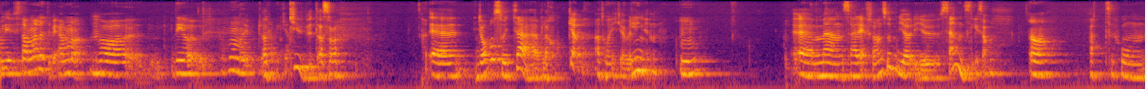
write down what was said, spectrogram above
om vi stannar lite vid Emma. Vad det hon har gjort den här veckan. Gud, alltså. Eh, jag var så jävla chockad att hon gick över linjen. Mm. Eh, men så här i efterhand så gör det ju sens liksom. Ja. Att hon,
